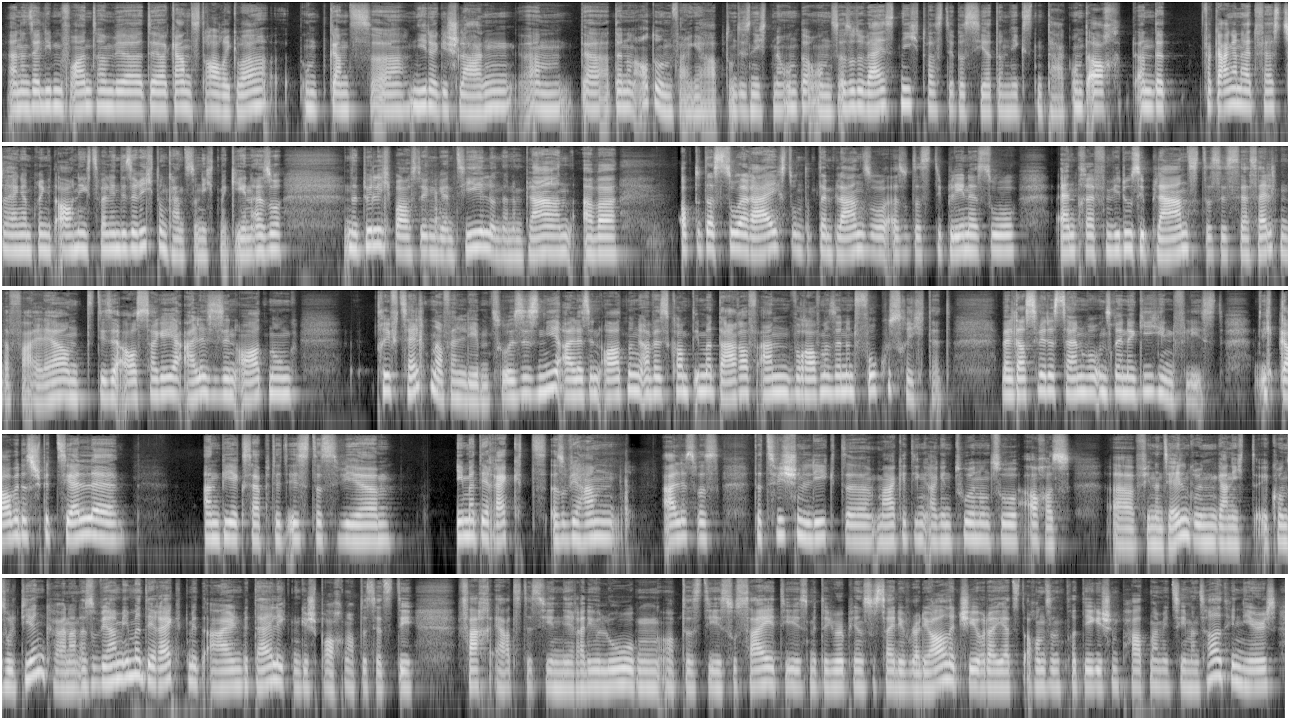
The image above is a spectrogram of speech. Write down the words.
einen sehr lieben Freund haben wir, der ganz traurig war und ganz äh, niedergeschlagen. Ähm, der hat einen Autounfall gehabt und ist nicht mehr unter uns. Also du weißt nicht, was dir passiert am nächsten Tag. Und auch an der Vergangenheit festzuhängen bringt auch nichts, weil in diese Richtung kannst du nicht mehr gehen. Also natürlich brauchst du irgendwie ein Ziel und einen Plan, aber ob du das so erreichst und ob dein Plan so, also dass die Pläne so eintreffen, wie du sie planst, das ist sehr selten der Fall. Ja? Und diese Aussage, ja, alles ist in Ordnung, trifft selten auf ein Leben zu. Es ist nie alles in Ordnung, aber es kommt immer darauf an, worauf man seinen Fokus richtet. Weil das wird es sein, wo unsere Energie hinfließt. Ich glaube, das Spezielle an Be Accepted ist, dass wir immer direkt, also wir haben alles, was dazwischen liegt, äh, Marketingagenturen und so, auch aus äh, finanziellen Gründen gar nicht äh, konsultieren können. Also wir haben immer direkt mit allen Beteiligten gesprochen, ob das jetzt die Fachärzte sind, die Radiologen, ob das die Society ist mit der European Society of Radiology oder jetzt auch unseren strategischen Partner mit Siemens Healthineers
